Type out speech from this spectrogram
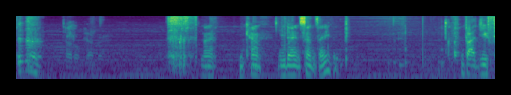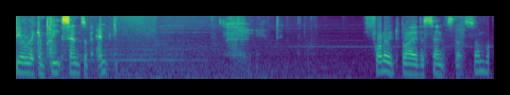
Total cover. No, you can't. You don't sense anything. In fact, you feel a complete sense of empty. Followed by the sense that someone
